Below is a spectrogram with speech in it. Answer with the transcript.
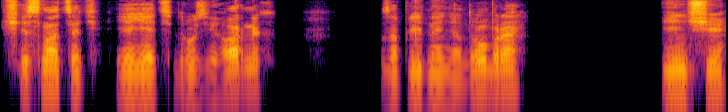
16 яєць, друзі, гарних. Запліднення добре. Інші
